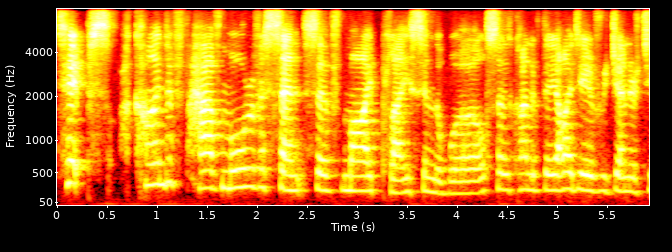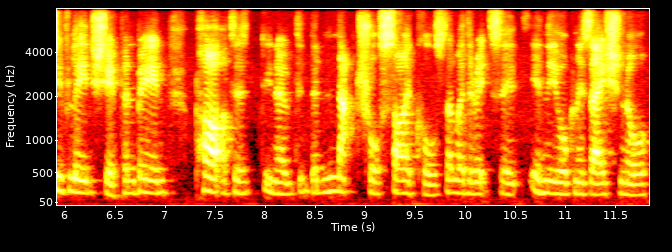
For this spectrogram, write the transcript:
tips. I kind of have more of a sense of my place in the world. So kind of the idea of regenerative leadership and being part of the, you know, the, the natural cycles whether it's in the organisation or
